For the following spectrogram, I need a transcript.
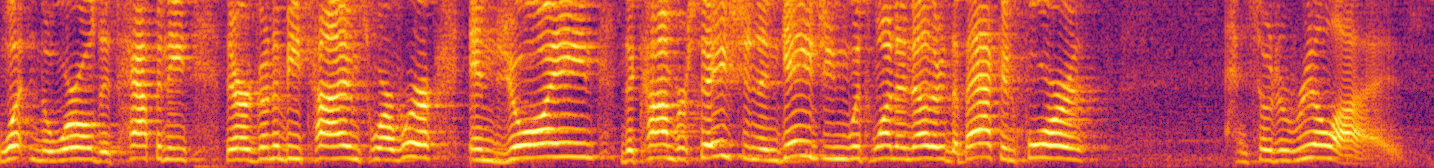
What in the world is happening? There are going to be times where we're enjoying the conversation, engaging with one another, the back and forth. And so to realize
